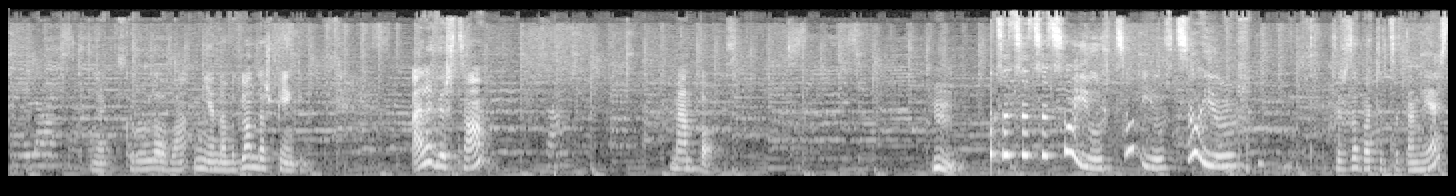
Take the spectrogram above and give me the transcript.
królowa. Jak królowa? Nie, no wyglądasz pięknie. Ale wiesz co? Co? Mam pomysł. Hmm. Co, co, co, co już? Co już? Co już? Chcesz zobaczyć, co tam jest?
